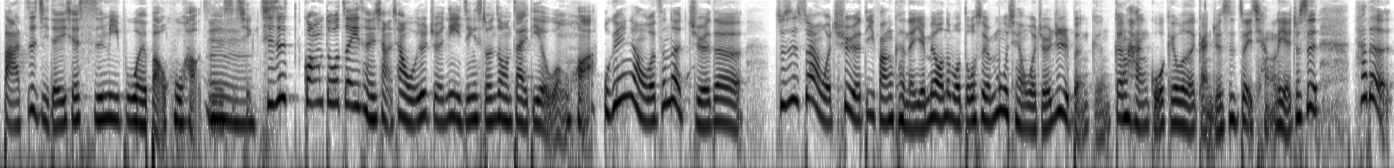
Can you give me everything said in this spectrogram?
把自己的一些私密部位保护好这件事情。嗯、其实光多这一层想象，我就觉得你已经尊重在地的文化。我跟你讲，我真的觉得。就是虽然我去的地方可能也没有那么多，所以目前我觉得日本跟跟韩国给我的感觉是最强烈，就是它的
